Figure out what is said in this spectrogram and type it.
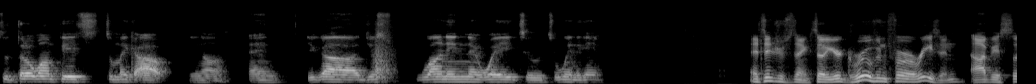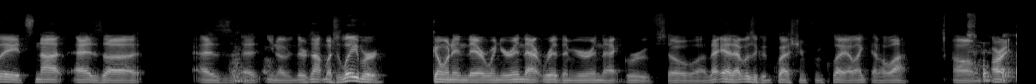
to throw one pitch to make out, you know, and you got just one in a way to to win the game. It's interesting. So you're grooving for a reason. Obviously, it's not as uh as uh, you know. There's not much labor going in there when you're in that rhythm. You're in that groove. So uh, that yeah, that was a good question from Clay. I like that a lot. Um, all right,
